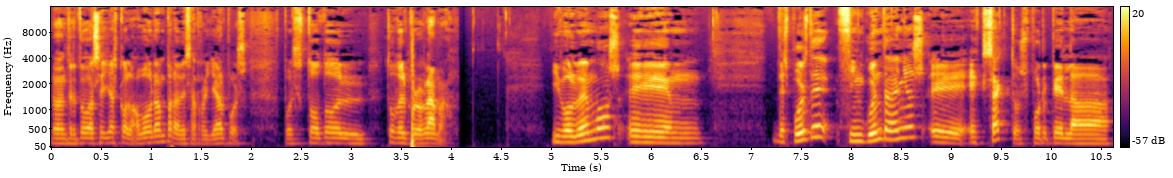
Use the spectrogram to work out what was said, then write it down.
Entre todas ellas colaboran para desarrollar pues, pues todo, el, todo el programa. Y volvemos eh, después de 50 años eh, exactos, porque la,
